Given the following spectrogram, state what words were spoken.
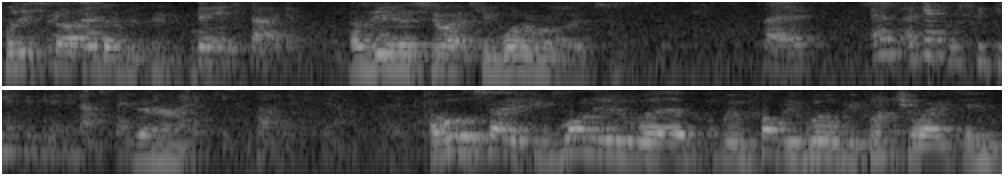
But it It's started really everything for But it started everything. And the urge to actually want to write. So, um, I guess it's significant in that sense. It Yeah. kind of kick-started everything else. I will say, if you want to, uh, we probably will be punctuating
